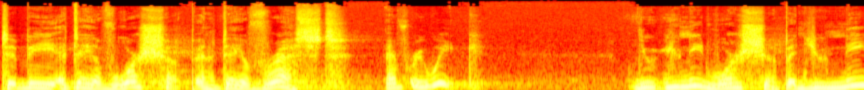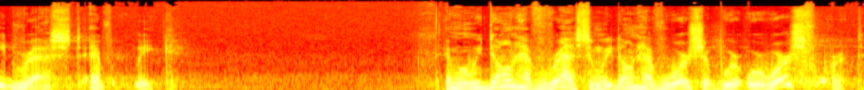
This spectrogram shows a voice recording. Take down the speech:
to be a day of worship and a day of rest every week. You, you need worship and you need rest every week. And when we don't have rest and we don't have worship, we're, we're worse for it.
